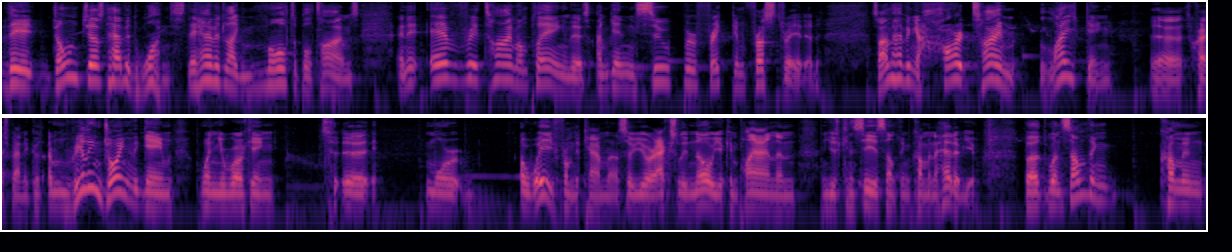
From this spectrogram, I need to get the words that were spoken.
they don't just have it once; they have it like multiple times. And it, every time I'm playing this, I'm getting super freaking frustrated. So I'm having a hard time liking uh, Crash Bandicoot. I'm really enjoying the game when you're working to, uh, more away from the camera so you actually know you can plan and, and you can see something coming ahead of you but when something coming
